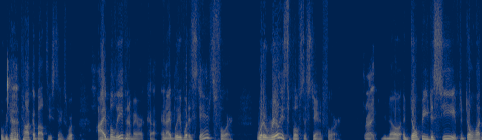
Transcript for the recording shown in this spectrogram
But we got to talk about these things. We're, I believe in America, and I believe what it stands for, what it really is supposed to stand for. Right. You know, and don't be deceived, and don't let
